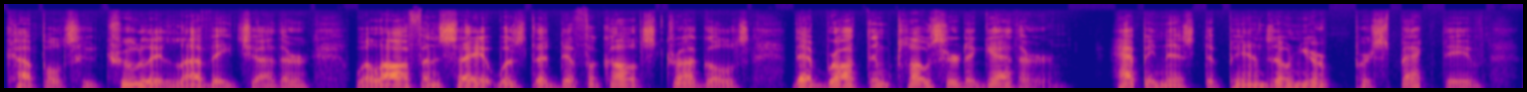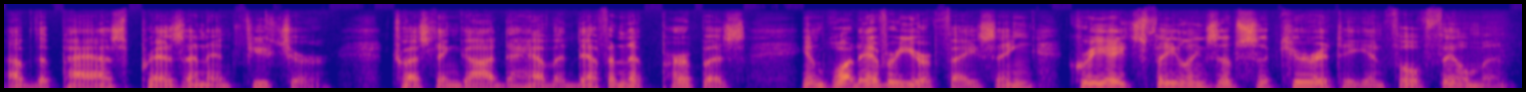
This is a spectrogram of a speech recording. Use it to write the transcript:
Couples who truly love each other will often say it was the difficult struggles that brought them closer together. Happiness depends on your perspective of the past, present, and future. Trusting God to have a definite purpose in whatever you're facing creates feelings of security and fulfillment.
